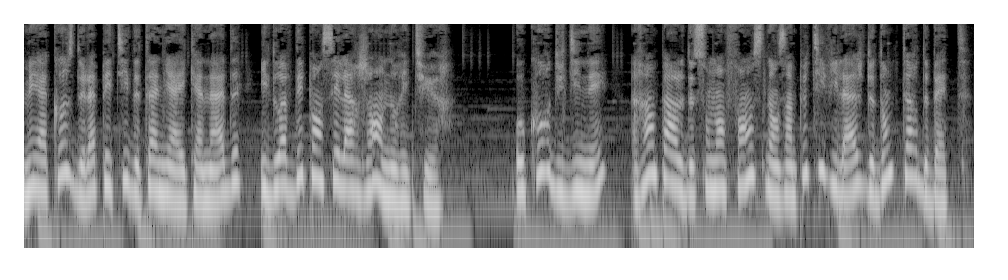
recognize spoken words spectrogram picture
mais à cause de l'appétit de Tanya et Kanad, ils doivent dépenser l'argent en nourriture. Au cours du dîner, Rhin parle de son enfance dans un petit village de dompteurs de bêtes.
